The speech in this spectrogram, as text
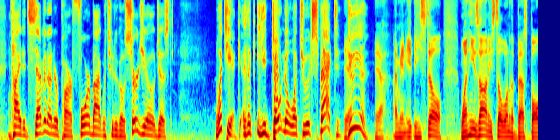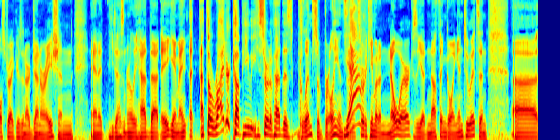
tied at seven under par, four back with two to go. Sergio just what do you like? You don't know what to expect, Yeah. do you? Yeah, I mean, he, he's still when he's on, he's still one of the best ball strikers in our generation, and it, he hasn't really had that A game. I, at the Ryder Cup, he he sort of had this glimpse of brilliance. and Yeah. it sort of came out of nowhere because he had nothing going into it, and uh,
